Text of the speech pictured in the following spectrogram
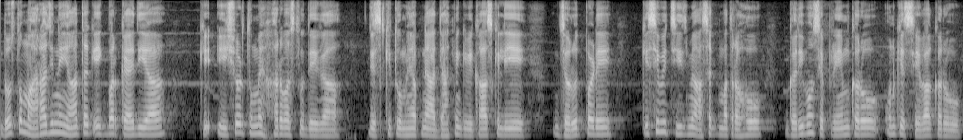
दोस्तों, महाराज ने यहाँ तक एक बार कह दिया कि ईश्वर तुम्हें हर वस्तु देगा, जिसकी तुम्हें अपने आध्यात्मिक विकास के लिए ज़रूरत पड़े। किसी भी चीज़ में आसक्त मत रहो, गरीबों से प्रेम करो, उनकी सेवा करो,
